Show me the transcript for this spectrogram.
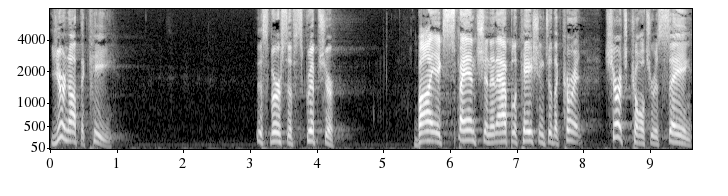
You're not the key. This verse of Scripture, by expansion and application to the current church culture, is saying,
